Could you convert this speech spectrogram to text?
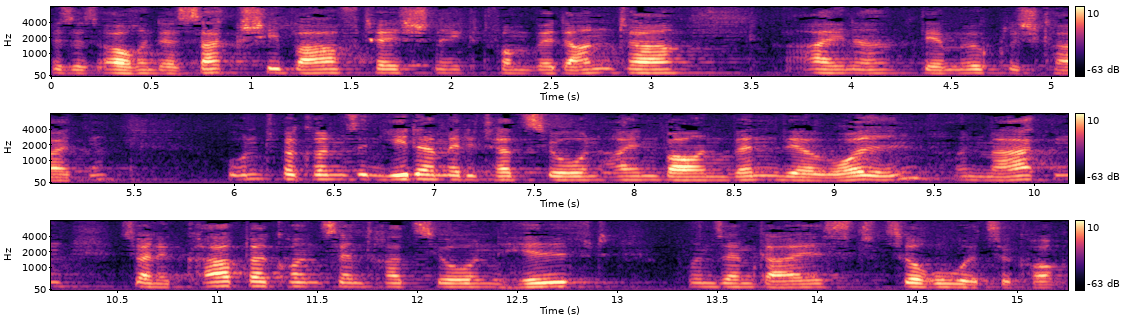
Es ist auch in der Sakshi Bhav-Technik vom Vedanta eine der Möglichkeiten. Und wir können es in jeder Meditation einbauen, wenn wir wollen und merken, so eine Körperkonzentration hilft, unserem Geist zur Ruhe zu kommen.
